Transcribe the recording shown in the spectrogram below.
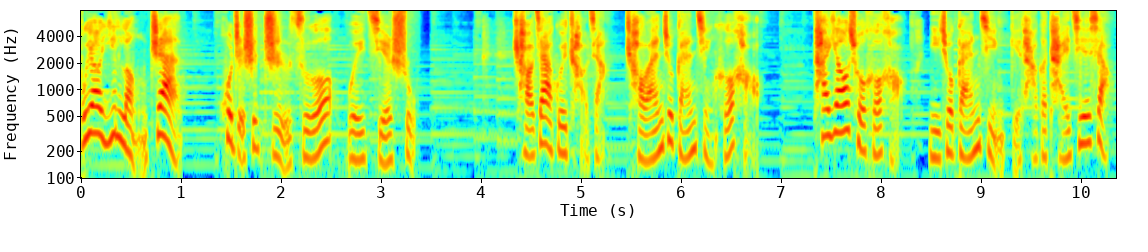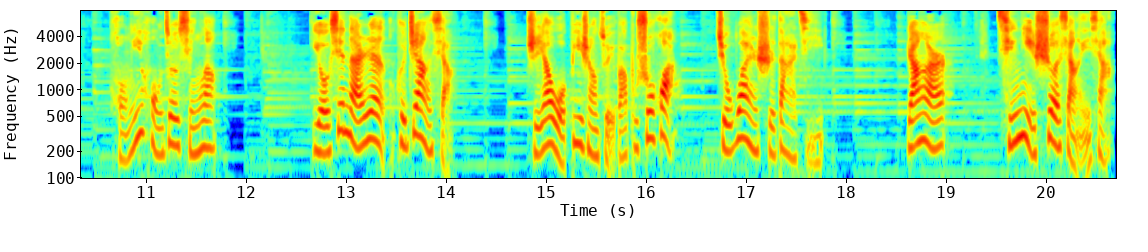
不要以冷战或者是指责为结束。吵架归吵架，吵完就赶紧和好。他要求和好，你就赶紧给他个台阶下，哄一哄就行了。有些男人会这样想：只要我闭上嘴巴不说话，就万事大吉。然而，请你设想一下，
